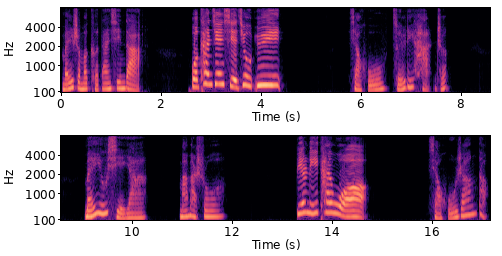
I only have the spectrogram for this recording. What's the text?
没什么可担心的。我看见血就晕。小狐嘴里喊着：“没有血呀。”妈妈说：“别离开我！”小狐嚷道。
